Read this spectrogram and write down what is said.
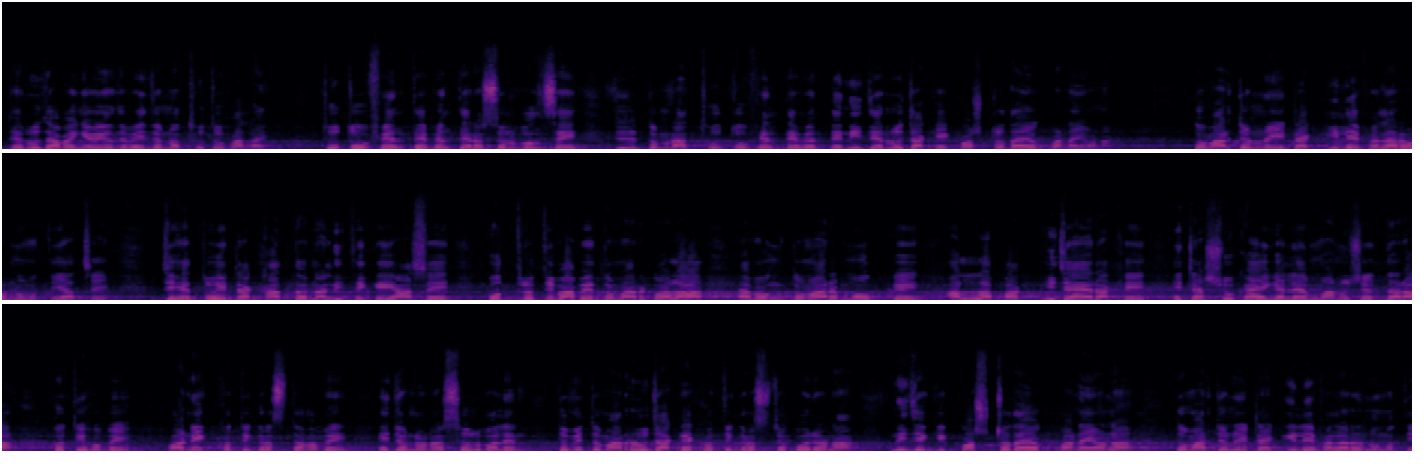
যে রোজা ভেঙে ভেঙে যাবে এই জন্য থুতু ফালায়। থুতু ফেলতে ফেলতে রসুল বলছে যে, তোমরা থুতু ফেলতে ফেলতে নিজের রোজাকে কষ্টদায়ক বানাইও না। তোমার জন্য এটা গিলে ফেলার অনুমতি আছে। যেহেতু এটা খাদ্য নালী থেকেই আসে, কুদরতিভাবে তোমার গলা এবং তোমার মুখকে আল্লাহ পাক ভিজায় রাখে, এটা শুকায় গেলে মানুষের দ্বারা ক্ষতি হবে, অনেক ক্ষতিগ্রস্ত হবে। এজন্য রসুল বলেন, তুমি তোমার রোজাকে ক্ষতিগ্রস্ত করো না, নিজেকে কষ্টদায়ক বানায়ও না, তোমার জন্য এটা গিলে ফেলার অনুমতি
